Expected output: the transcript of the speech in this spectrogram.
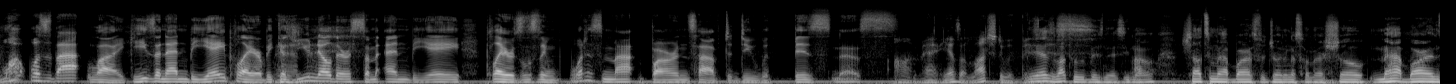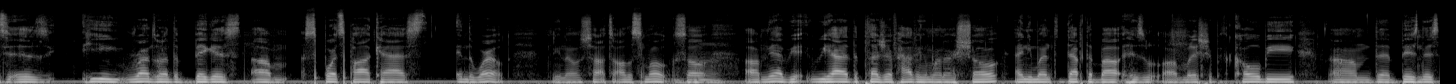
What was that like? He's an NBA player because you know there's some NBA players listening. What does Matt Barnes have to do with business? Oh man, he has a lot to do with business. He has a lot to do with business, you know. Shout out to Matt Barnes for joining us on our show. Matt Barnes is he runs one of the biggest um, sports podcasts in the world. You know, shout out to all the smoke. So, um, yeah, we, we had the pleasure of having him on our show, and he went to depth about his um, relationship with Kobe, um, the business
